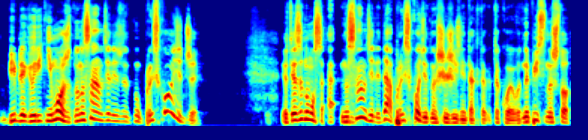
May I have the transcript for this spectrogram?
Библия говорить не может, но на самом деле же ну, происходит же. Вот я задумался, а на самом деле, да, происходит в нашей жизни так, так, такое. Вот написано, что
